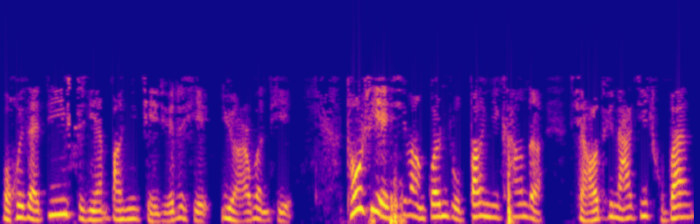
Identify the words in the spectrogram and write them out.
我会在第一时间帮你解决这些育儿问题。同时，也希望关注邦尼康的小儿推拿基础班、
